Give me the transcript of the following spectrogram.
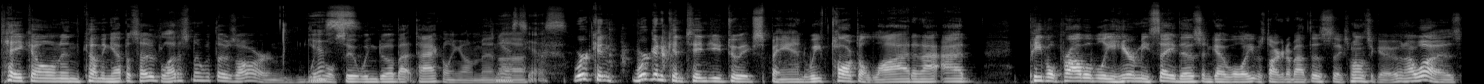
take on in the coming episodes, let us know what those are, and we will see what we can do about tackling them. And Yes, uh, yes. we're con- we're going to continue to expand. We've talked a lot, and I, I people probably hear me say this and go, "Well, he was talking about this six months ago," and I was.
